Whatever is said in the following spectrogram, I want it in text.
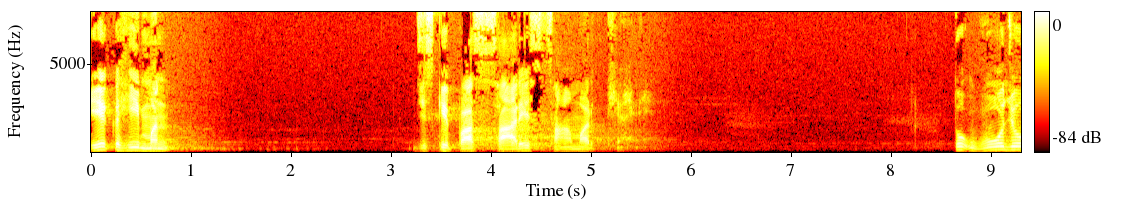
एक ही मन, जिसके पास सारे सामर्थ्य हैं तो वो जो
